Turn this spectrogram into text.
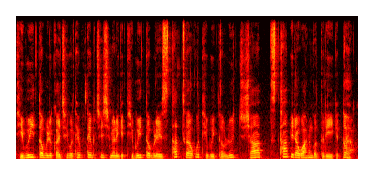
DVW까지 치고 탭탭 치시면 이게 DVWA 스타트하고 DVW 샵 stop이라고 하는 것들이 이게 떠요.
